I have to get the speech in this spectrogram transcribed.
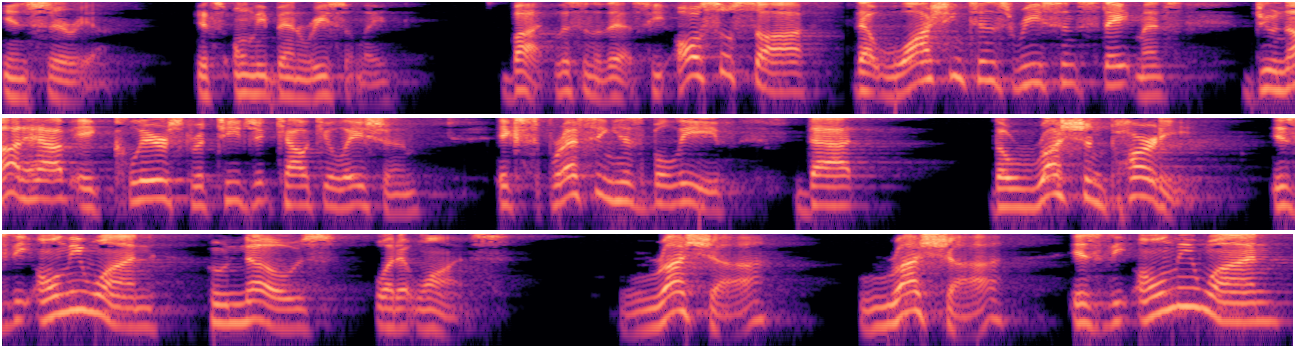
in Syria. It's only been recently. But listen to this. He also saw that Washington's recent statements do not have a clear strategic calculation expressing his belief that the Russian party is the only one who knows what it wants. Russia, Russia is the only one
